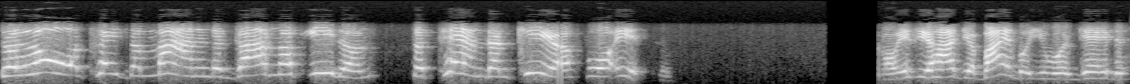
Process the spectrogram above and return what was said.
The Lord placed the man in the Garden of Eden to tend and care for it. Now, if you had your Bible, you would get this,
